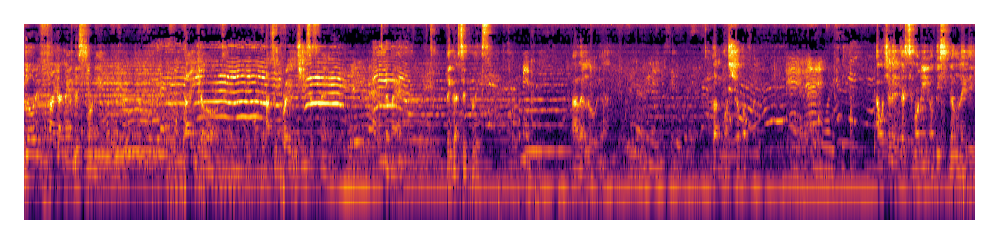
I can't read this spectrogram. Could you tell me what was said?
Glorify your name this morning. Thank you, Lord. As we pray in Jesus' name. Amen. Take seat, please. Hallelujah. God must show up. I will share the testimony of this young lady.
